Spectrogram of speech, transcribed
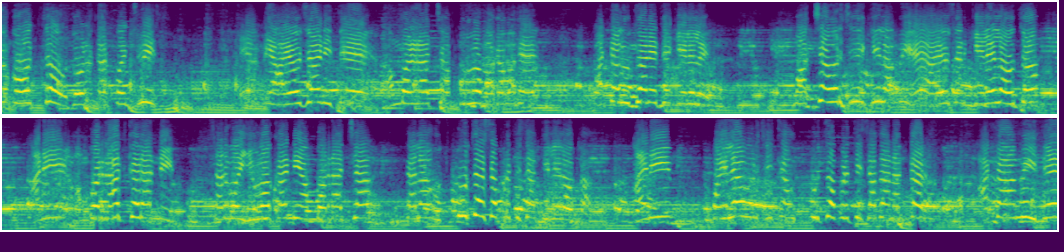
महोत्सव दोन हजार पंचवीस. हे आम्ही आयोजन इथे अंबरनाथच्या पूर्व भागामध्ये अटल उद्यान येथे केलेलं आहे. मागच्या वर्षी देखील आम्ही हे आयोजन केलेलं होतं. आणि अंबरनाथकरांनी सर्व युवकांनी अंबरनाथच्या त्याला उत्स्फूर्त असा प्रतिसाद दिलेला होता. आणि पहिल्या वर्षीच्या उत्स्फूर्त प्रतिसादानंतर आता आम्ही इथे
